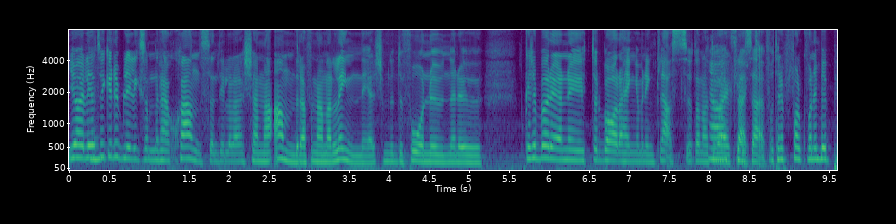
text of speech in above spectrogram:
Ja eller jag Mm. tycker det blir liksom den här chansen till att lära känna andra från andra linjer som du inte får nu när du kanske börjar nytt och bara hänger med din klass utan att Ja, du verkligen exakt. så här, får träffa folk från IBP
